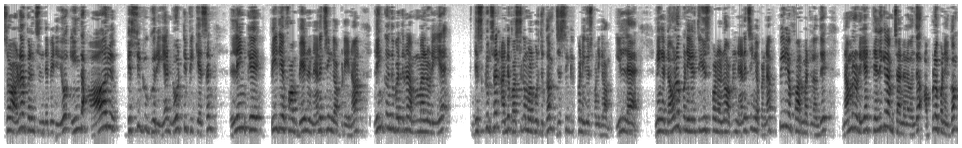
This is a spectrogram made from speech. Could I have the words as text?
சோ அவ்வளவு ஃப்ரெண்ட்ஸ் இந்த வீடியோ இந்த ஆறு டிஸ்ட்ரிக்டுக்குரிய நோட்டிபிகேஷன் லிங்க் பிடிஎஃப் ஃபார்ம் வேணும்னு நினைச்சீங்க அப்படின்னா லிங்க் வந்து பாத்தீங்கன்னா நம்மளுடைய டிஸ்கிரிப்ஷன் அண்ட் ஃபர்ஸ்ட் கமெண்ட் கொடுத்துருக்கோம். ஜஸ்ட் கிளிக் பண்ணி யூஸ் பண்ணிக்கலாம். இல்ல நீங்க டவுன்லோட் பண்ணி எடுத்து யூஸ் பண்ணணும் அப்படின்னு நினைச்சீங்க அப்படின்னா பிடிஎஃப் ஃபார்மேட்ல வந்து நம்மளுடைய டெலிகிராம் சேனலை வந்து அப்லோட் பண்ணிருக்கோம்.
